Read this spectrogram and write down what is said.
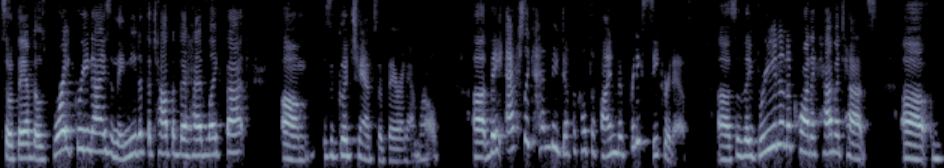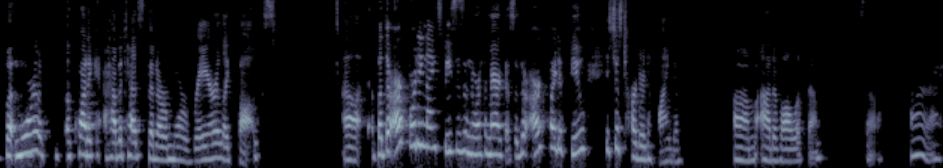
So if they have those bright green eyes and they meet at the top of the head like that, um, there's a good chance that they're an emerald. Uh, they actually can be difficult to find. They're pretty secretive. Uh, so they breed in aquatic habitats, uh, but more aquatic habitats that are more rare, like bogs. Uh, but there are 49 species in North America, so there are quite a few. It's just harder to find them um, out of all of them. So, all right.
